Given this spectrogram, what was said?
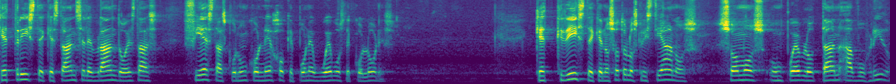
Qué triste que están celebrando estas fiestas con un conejo que pone huevos de colores. Qué triste que nosotros los cristianos somos un pueblo tan aburrido.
